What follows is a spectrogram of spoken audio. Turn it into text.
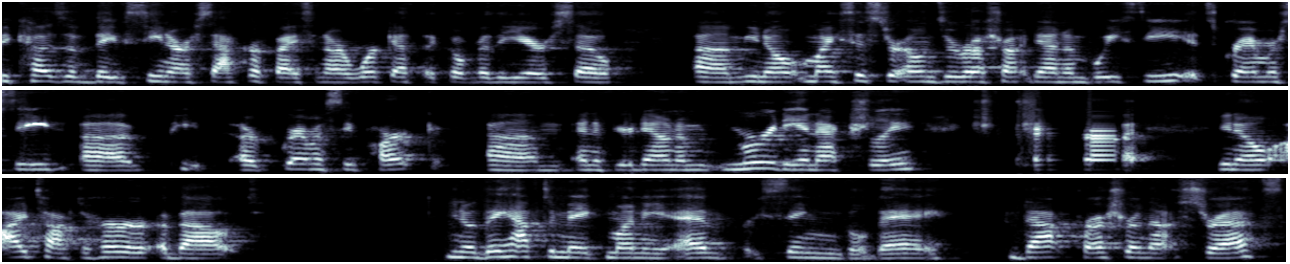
because of they've seen our sacrifice and our work ethic over the years. So, um, you know, my sister owns a restaurant down in Boise. It's Gramercy, uh, P- or Gramercy Park. Um, and if you're down in Meridian, actually, you know, I talked to her about, you know, they have to make money every single day. That pressure and that stress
